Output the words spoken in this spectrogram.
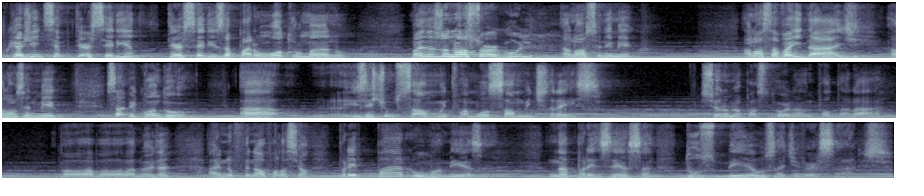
Porque a gente sempre terceiriza, para um outro humano. Mas às vezes o nosso orgulho é o nosso inimigo. A nossa vaidade é o nosso inimigo. Sabe quando ah, existe um salmo muito famoso, Salmo 23? O Senhor é meu pastor, nada me faltará. Blá, blá, blá, Aí no final fala assim: ó, prepara uma mesa na presença dos meus adversários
